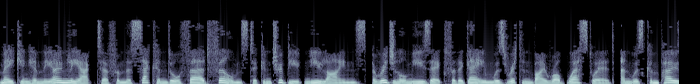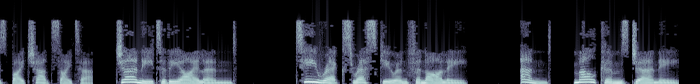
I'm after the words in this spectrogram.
making him the only actor from the second or third films to contribute new lines. Original music for the game was written by Rob Westwood, and was composed by Chad Seiter. Journey to the Island, T-Rex Rescue and Finale, and Malcolm's Journey.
